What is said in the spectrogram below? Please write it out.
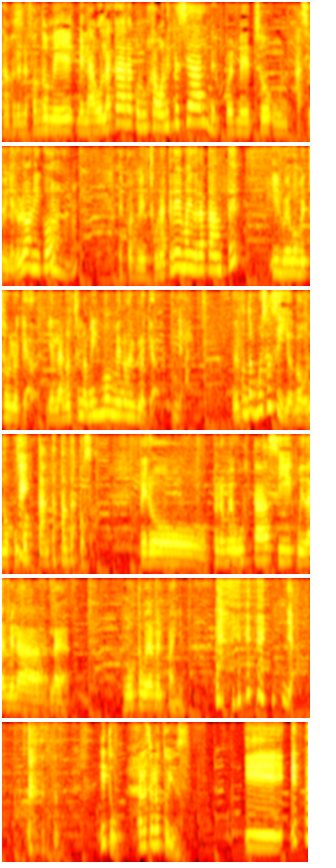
No, pero en el fondo me, me lavo la cara con un jabón especial, después me echo un ácido hialurónico, después me echo una crema hidratante y luego me echo bloqueador. Y en la noche lo mismo menos el bloqueador. Ya. En el fondo es muy sencillo, no, no ocupo Sí. tantas, tantas cosas. Pero, pero me gusta sí cuidarme la, la- Me gusta cuidarme el paño. Ya. ¿Y tú? ¿Cuáles son los tuyos? Eh, esta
